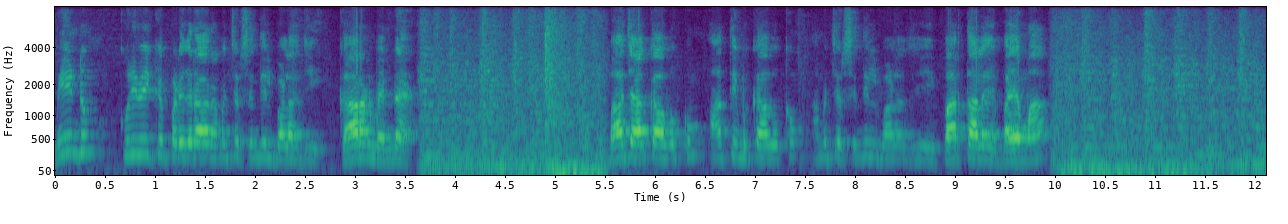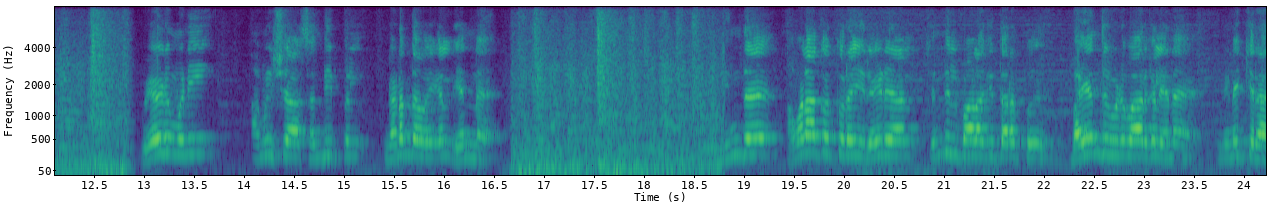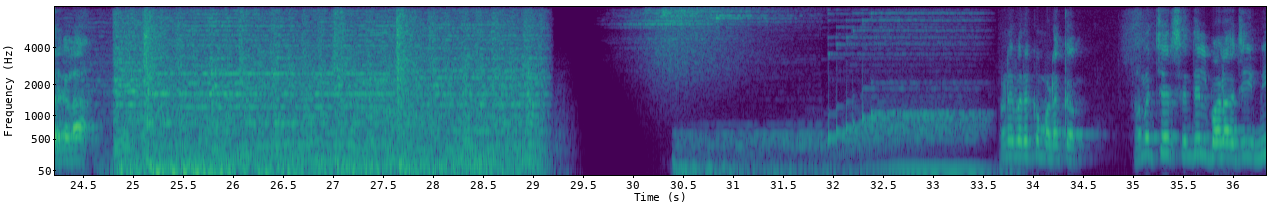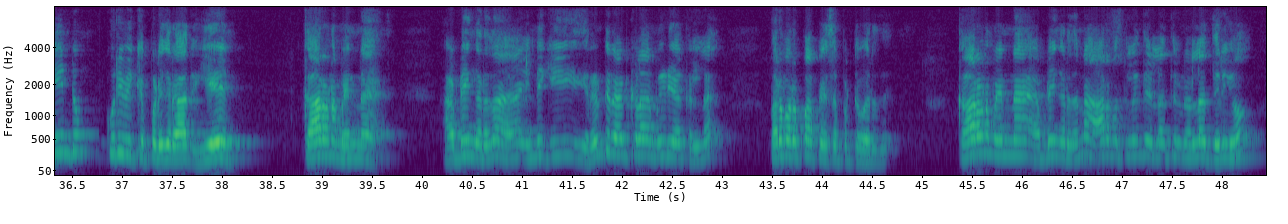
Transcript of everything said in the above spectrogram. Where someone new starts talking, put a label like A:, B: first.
A: மீண்டும் குறிவைக்கப்படுகிறார் அமைச்சர் செந்தில் பாலாஜி. காரணம் என்ன? பாஜகவுக்கும் அதிமுகவுக்கும் அமைச்சர் செந்தில் பாலாஜியை பார்த்தாலே பயமா? வேலுமணி அமித்ஷா சந்திப்பில் நடந்தவைகள் என்ன? இந்த அமலாக்கத்துறை ரெய்டால் செந்தில் பாலாஜி தரப்பு பயந்து விடுவார்கள் என நினைக்கிறார்களா? அனைவருக்கும் வணக்கம். அமைச்சர் செந்தில் பாலாஜி மீண்டும் குறிவைக்கப்படுகிறார். ஏன்? காரணம் என்ன? அப்படிங்கிறத இன்றைக்கி ரெண்டு நாட்களாக மீடியாக்களில் பரபரப்பாக பேசப்பட்டு வருது. காரணம் என்ன அப்படிங்கிறதுனா ஆரம்பத்துலேருந்து எல்லாத்துக்கும் நல்லா தெரியும்.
